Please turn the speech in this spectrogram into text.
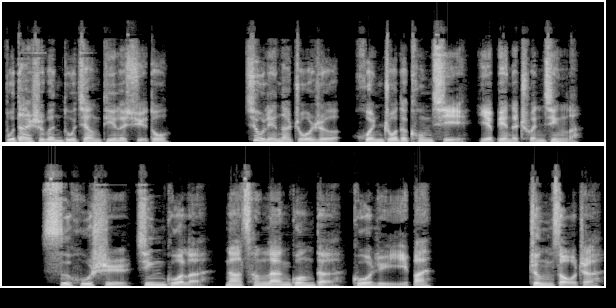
不但是温度降低了许多，就连那灼热、浑浊的空气也变得纯净了，似乎是经过了那层蓝光的过滤一般。正走着，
